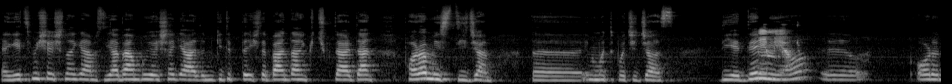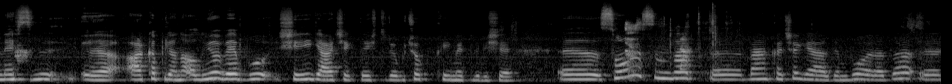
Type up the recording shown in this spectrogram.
Ya 70 yaşına gelmişsin. Ya ben bu yaşa geldim. Gidip de işte benden küçüklerden para mı isteyeceğim? E, İmam Hatip açacağız diye demiyor. E, orada nefsini e, arka plana alıyor ve bu şeyi gerçekleştiriyor. Bu çok kıymetli bir şey. E, sonrasında e, ben kaça geldim bu arada? E,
